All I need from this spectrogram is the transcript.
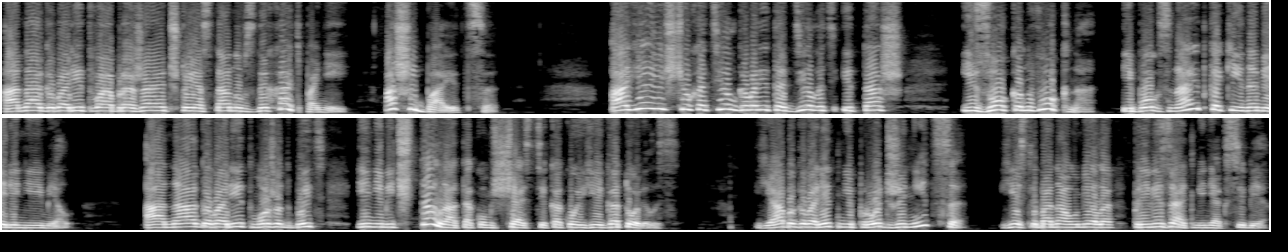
Она, говорит, воображает, что я стану вздыхать по ней. Ошибается. А я еще хотел, говорит, отделать этаж из окон в окна, и Бог знает, какие намерения имел. Она, говорит, может быть, и не мечтала о таком счастье, какое ей готовилось. Я бы, говорит, не прочь жениться, если бы она умела привязать меня к себе.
